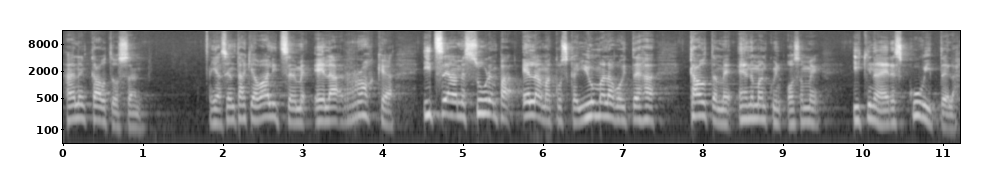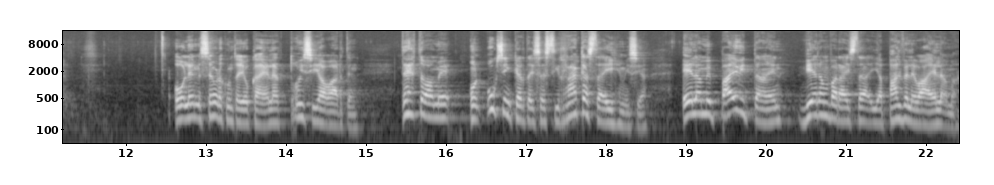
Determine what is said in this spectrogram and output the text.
hänen kautossaan. Ja sen takia valitsemme elää rohkea itseämme suurempaa elämää, koska Jumala voi tehdä kauttamme enemmän kuin osamme ikinä edes kuvitella. Olemme seurakunta, joka elää toisia varten. Tehtävämme on yksinkertaisesti rakastaa ihmisiä. Elämme päivittäin viedonvaraista ja palvelevaa elämää.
